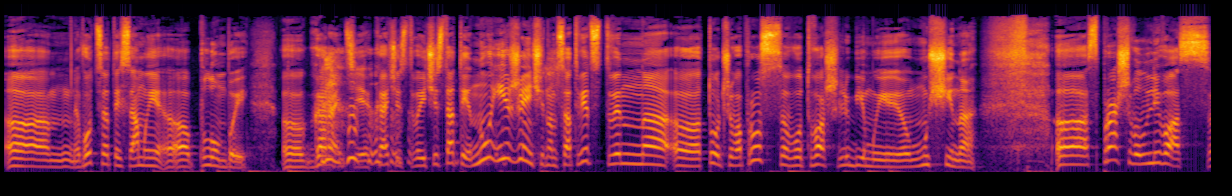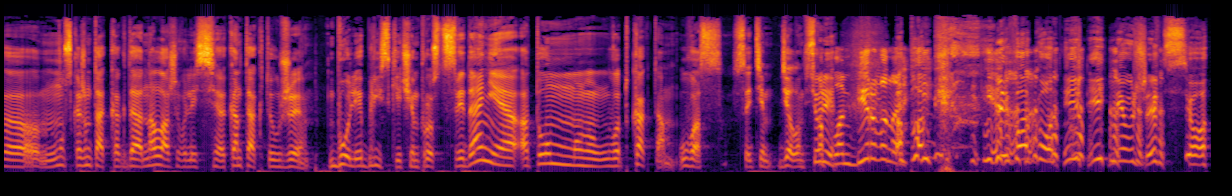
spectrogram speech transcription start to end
э, вот с этой самой э, пломбой э, гарантии качества и чистоты. Ну и женщинам, соответственно, э, тот же вопрос. Вот ваш любимый мужчина э, спрашивал ли вас, э, ну, скажем так, когда налаживались контакты уже более близкие, чем просто свидание, о том, э, вот как там у вас с этим делом все ли? Опломбировано? Опломбировано вагон или, уже все.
